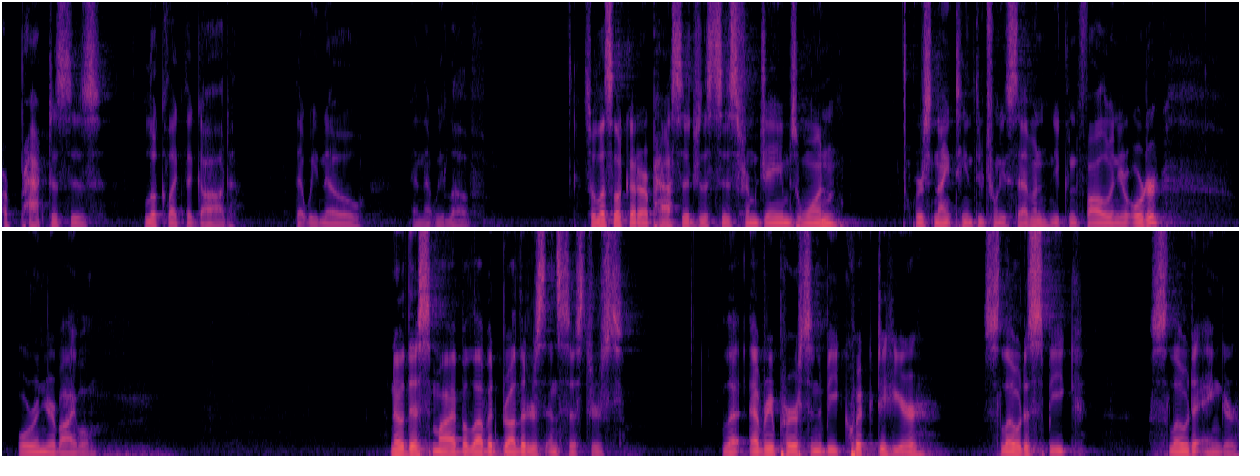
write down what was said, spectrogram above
our practices look like the God that we know and that we love. So let's look at our passage. This is from James 1, verse 19 through 27. You can follow in your order or in your Bible. Know this, my beloved brothers and sisters. Let every person be quick to hear, slow to speak, slow to anger.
